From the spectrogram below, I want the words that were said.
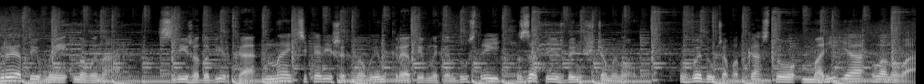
Креативний новина. Свіжа добірка найцікавіших новин креативних індустрій за тиждень, що минув. Ведуча подкасту Марія Ланова.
